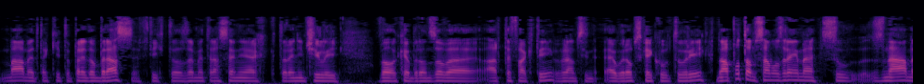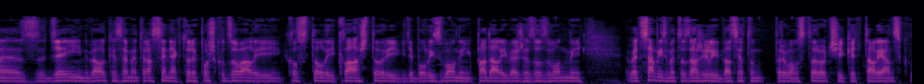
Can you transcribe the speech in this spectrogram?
máme takýto predobraz v týchto zemetraseniach, ktoré ničili veľké bronzové artefakty v rámci európskej kultúry. No a potom samozrejme sú známe z dejín veľké zemetrasenia, ktoré poškodzovali kostoly, kláštory, kde boli zvony, padali veže so zvonmi. Veď sami sme to zažili v 21. storočí, keď v Taliansku,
